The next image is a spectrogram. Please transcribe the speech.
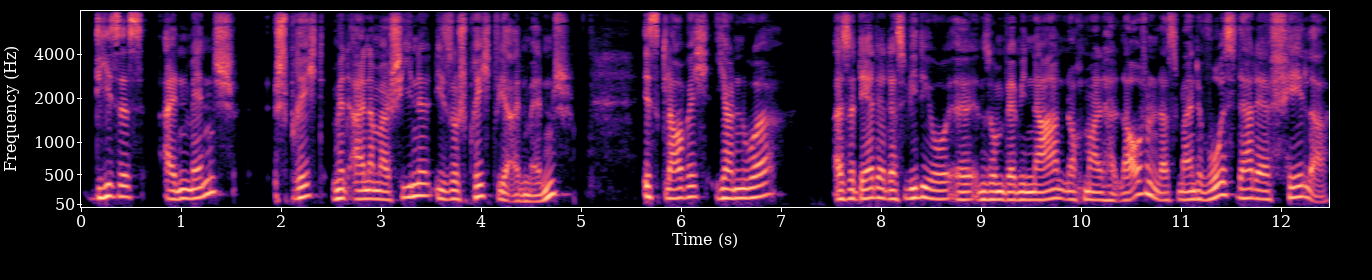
dieses, ein Mensch spricht mit einer Maschine, die so spricht wie ein Mensch, ist, glaube ich, ja nur, also der, der das Video äh, in so einem Webinar nochmal hat laufen lassen, meinte, wo ist da der Fehler?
